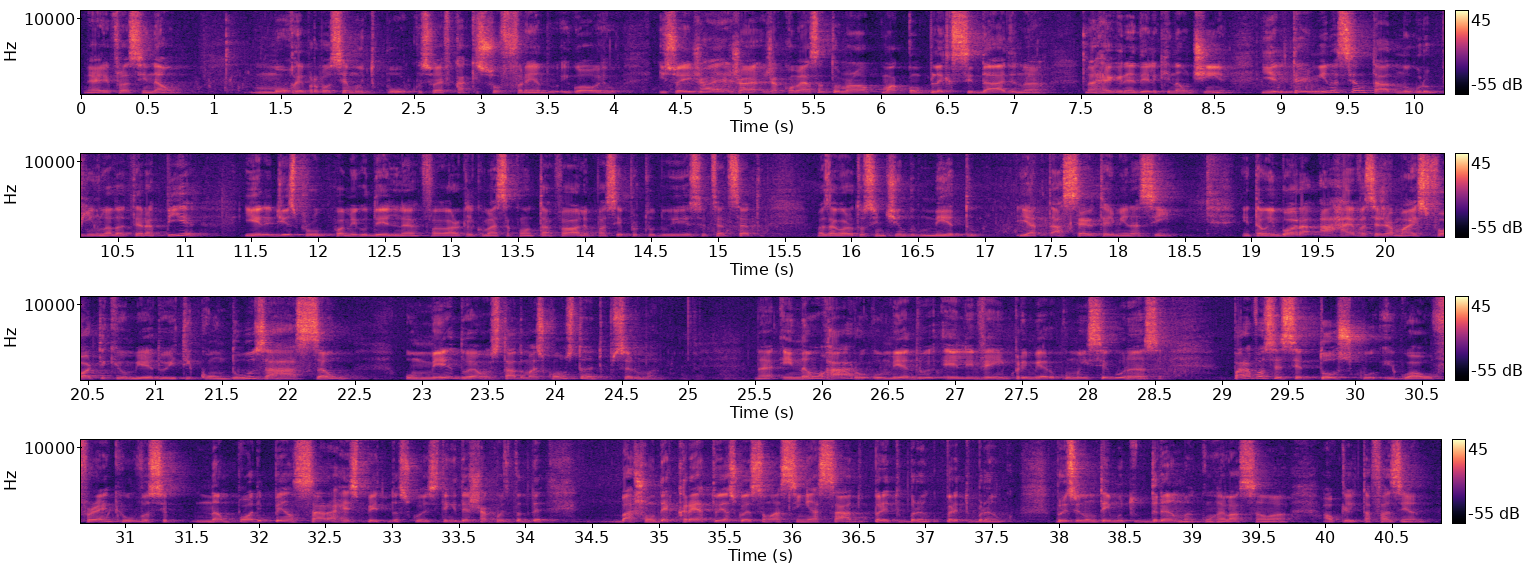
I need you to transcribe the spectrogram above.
Né? Ele fala assim: não, morrer para você é muito pouco, você vai ficar aqui sofrendo, igual eu. Isso aí já, já, já começa a tomar uma complexidade na, na regrinha dele que não tinha. E ele termina sentado no grupinho lá da terapia e ele diz pro, pro amigo dele, né, a hora que ele começa a contar, fala, olha, eu passei por tudo isso, etc, etc, mas agora eu tô sentindo medo. E a, a série termina assim. Então, embora a raiva seja mais forte que o medo e te conduza à ação, o medo é um estado mais constante para o ser humano. Né? E não raro, o medo ele vem primeiro com uma insegurança. Para você ser tosco igual o Frankel, você não pode pensar a respeito das coisas. Você tem que deixar a coisa toda. Baixou um decreto e as coisas são assim assado, preto branco, preto branco. Por isso ele não tem muito drama com relação a, ao que ele está fazendo.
